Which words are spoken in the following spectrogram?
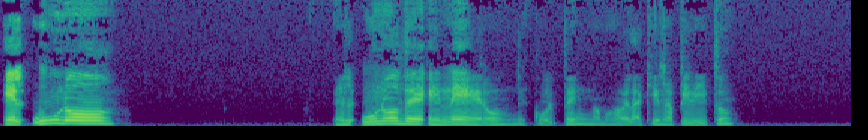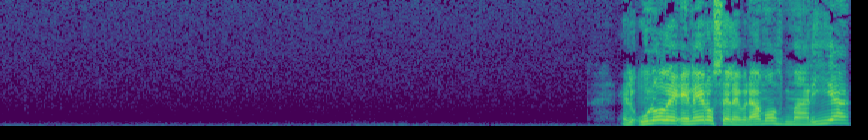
el 1, el 1 de enero, disculpen, vamos a ver aquí rapidito. El 1 de enero celebramos María,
